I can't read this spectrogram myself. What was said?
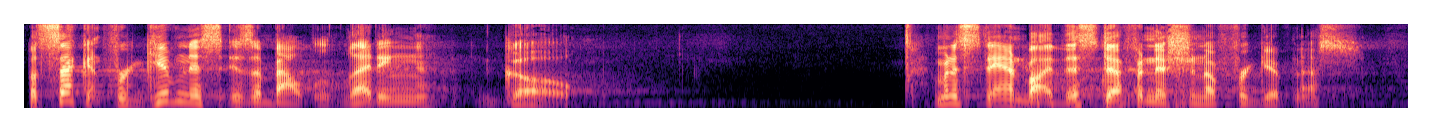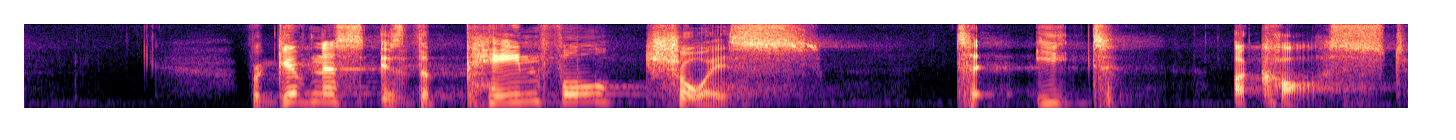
But second, forgiveness is about letting go. I'm going to stand by this definition of forgiveness. Forgiveness is the painful choice to eat a cost.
